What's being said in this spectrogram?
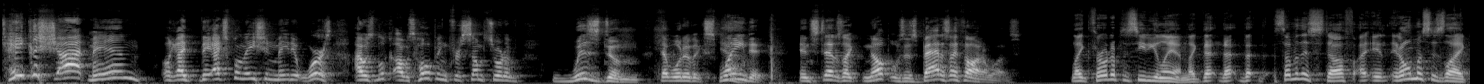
Take a shot, man. Like I, the explanation made it worse. I was look. I was hoping for some sort of wisdom that would have explained it. Instead, it was like, nope, it was as bad as I thought it was. like throw it up to CeeDee Lamb. Like that, that, that some of this stuff, it, it almost is like,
